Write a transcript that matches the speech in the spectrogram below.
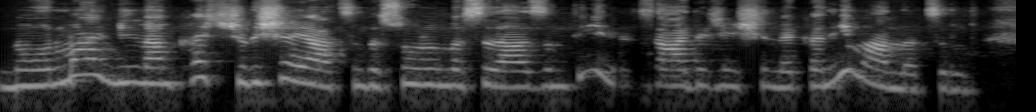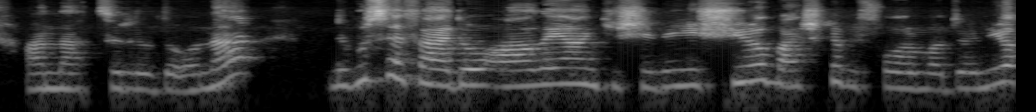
normal bilmem kaç yıl iş hayatında sorulması lazım değil. Sadece işin mekaniği mi anlatıldı, anlattırıldı ona. Ve bu sefer de o ağlayan kişi değişiyor, başka bir forma dönüyor.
